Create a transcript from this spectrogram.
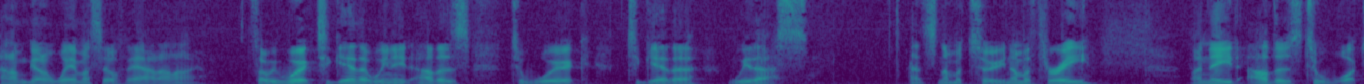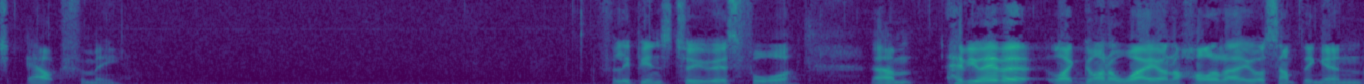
and I'm going to wear myself out, aren't I? So we work together. We need others to work together with us. That's number two. Number three, I need others to watch out for me. Philippians 2, verse 4. Um, have you ever like gone away on a holiday or something and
